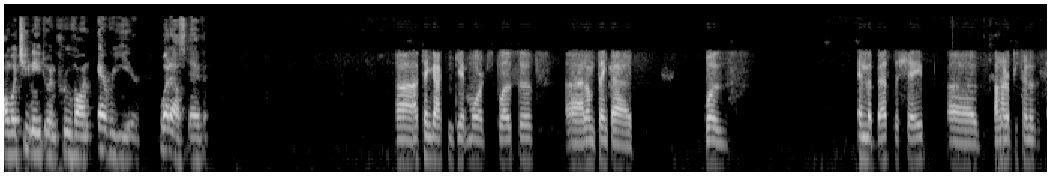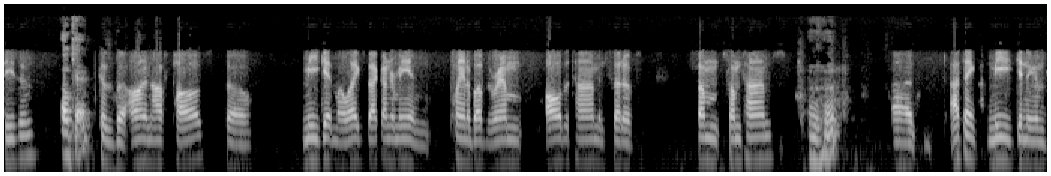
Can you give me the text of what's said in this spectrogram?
on what you need to improve on every year. What else, David? Uh, I think I can get more explosive. Uh, I don't think I was in the best of shape uh, 100% of the season Okay. because of the on and off pause. So me getting my legs back under me and playing above the rim all the time instead of some sometimes. Mm-hmm. Uh, I think me getting in,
